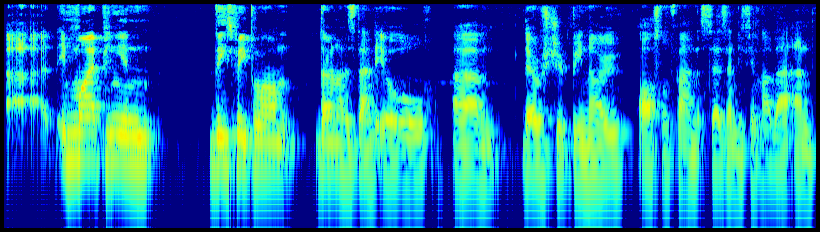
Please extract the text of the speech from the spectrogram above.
uh, in my opinion, these people aren't don't understand it at all. Um, there should be no Arsenal fan that says anything like that, and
